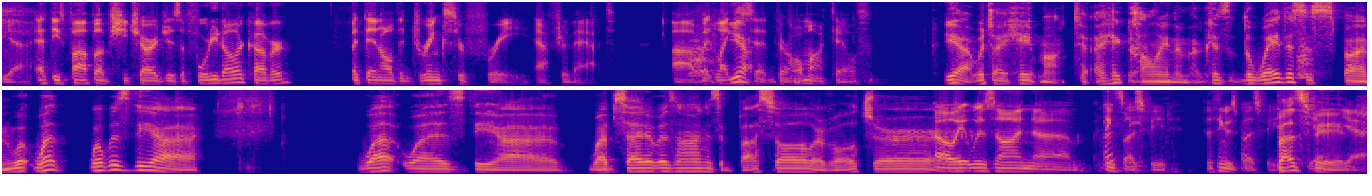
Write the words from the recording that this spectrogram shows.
yeah, at these pop ups, she charges a forty dollar cover, but then all the drinks are free after that. Uh, but like you said, they're all mocktails. Yeah, which I hate mocktail. I hate calling them because the way this is spun. What what what was the uh what was the uh website it was on? Is it Bustle or Vulture? Oh, it was on um, I think BuzzFeed. BuzzFeed. I think it was BuzzFeed. BuzzFeed. Yeah. yeah.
